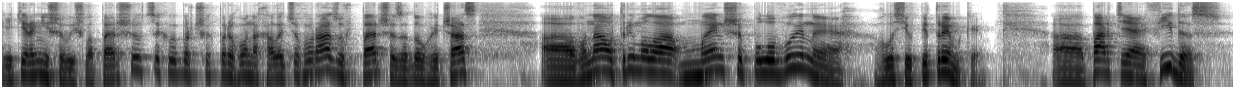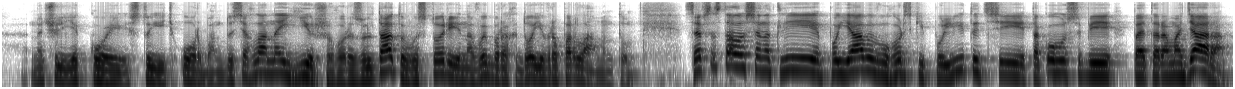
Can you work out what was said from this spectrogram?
як і раніше вийшла першою в цих виборчих перегонах, але цього разу вперше за довгий час вона отримала менше половини голосів підтримки. Партія Фідес, на чолі якої стоїть Орбан, досягла найгіршого результату в історії на виборах до Європарламенту. Це все сталося на тлі появи в угорській політиці такого собі Петера Мадяра.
